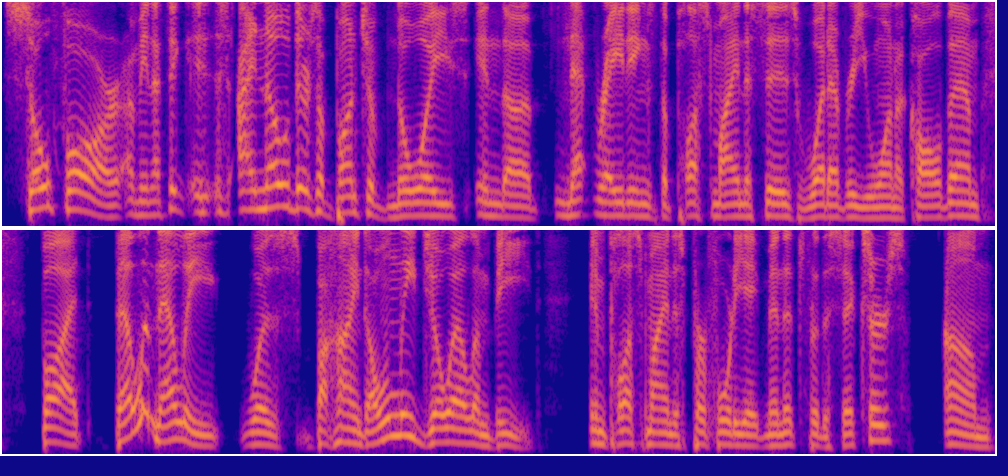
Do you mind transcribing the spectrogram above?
so far, I mean, I think, I know there's a bunch of noise in the net ratings, the plus minuses, whatever you want to call them, but Belinelli was behind only Joel Embiid in plus minus per 48 minutes for the Sixers. Um,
